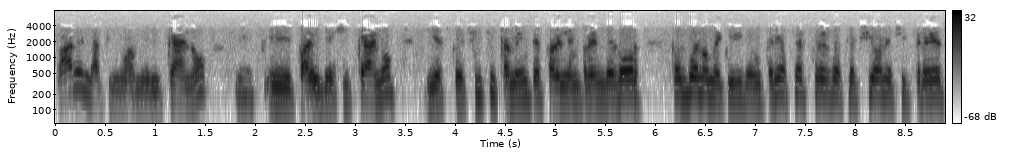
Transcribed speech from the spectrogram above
para el latinoamericano y, y para el mexicano y específicamente para el emprendedor. Pues bueno, me, me gustaría hacer tres reflexiones y tres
